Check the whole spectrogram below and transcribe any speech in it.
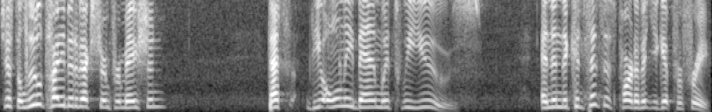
just a little tiny bit of extra information. That's the only bandwidth we use. And then the consensus part of it you get for free.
